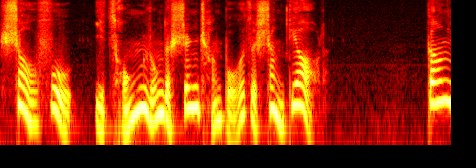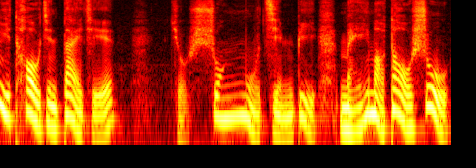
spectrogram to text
少妇已从容的伸长脖子上吊了，刚一套进带结。就双目紧闭，眉毛倒竖，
